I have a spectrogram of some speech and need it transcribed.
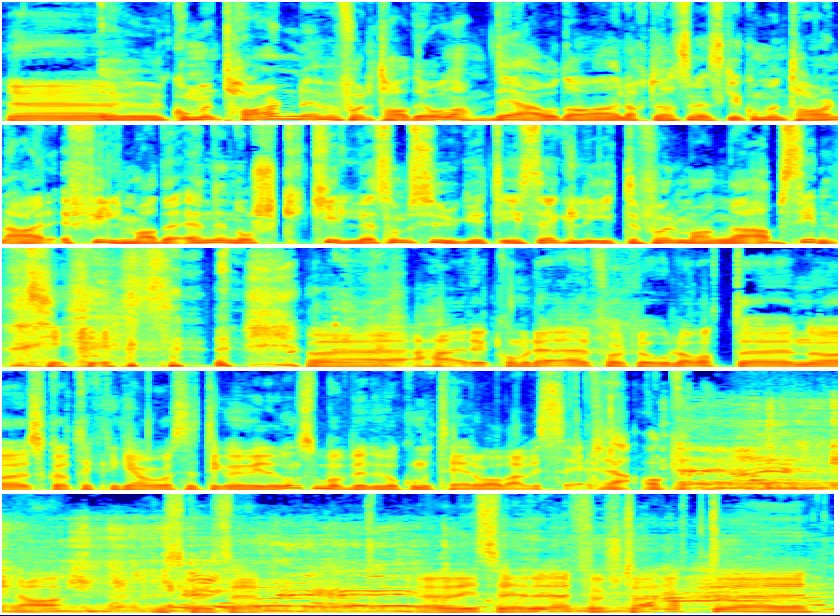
Eh, Eh, kommentaren, for å ta det òg, da. Det er jo da lagt ut av svenske. Kommentaren er 'filma det en norsk kille som suget i seg lite for mange absint'. Yes. Eh, her kommer det. Jeg foreslår Olav at eh, nå skal teknikeren vår sette i gang videoen, så bare begynner vi å kommentere hva det er vi ser. Ja, ok. Ja, skal vi se. Eh, Vi ser eh, først her at eh,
